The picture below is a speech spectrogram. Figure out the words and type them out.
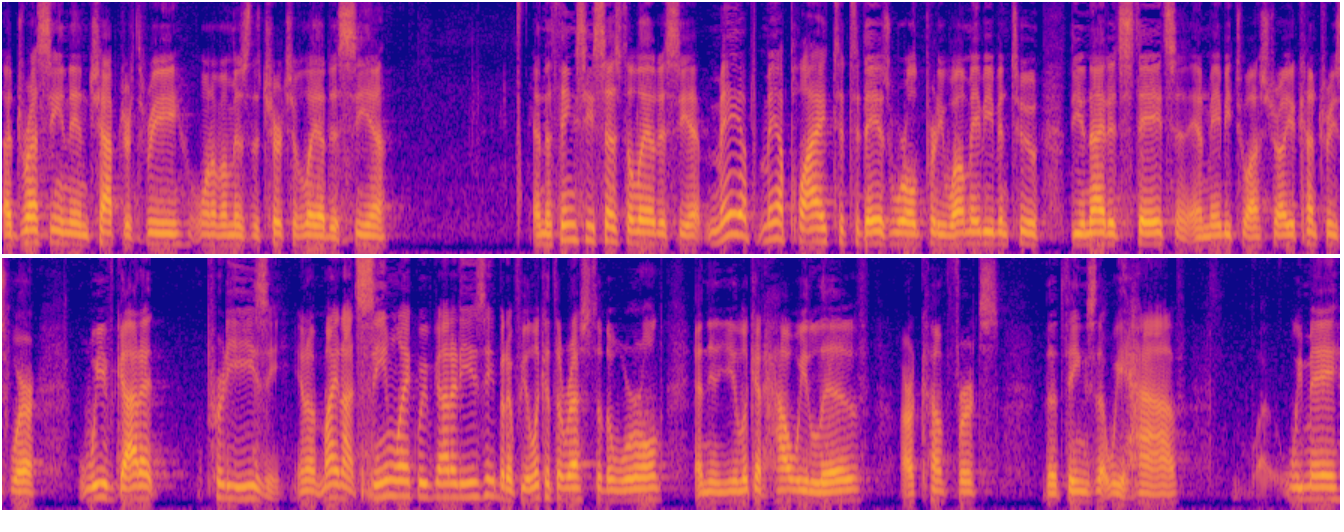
addressing in chapter 3. One of them is the church of Laodicea. And the things he says to Laodicea may, may apply to today's world pretty well, maybe even to the United States and, and maybe to Australia, countries where we've got it pretty easy. You know, it might not seem like we've got it easy, but if you look at the rest of the world and then you look at how we live, our comforts, the things that we have, we may,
